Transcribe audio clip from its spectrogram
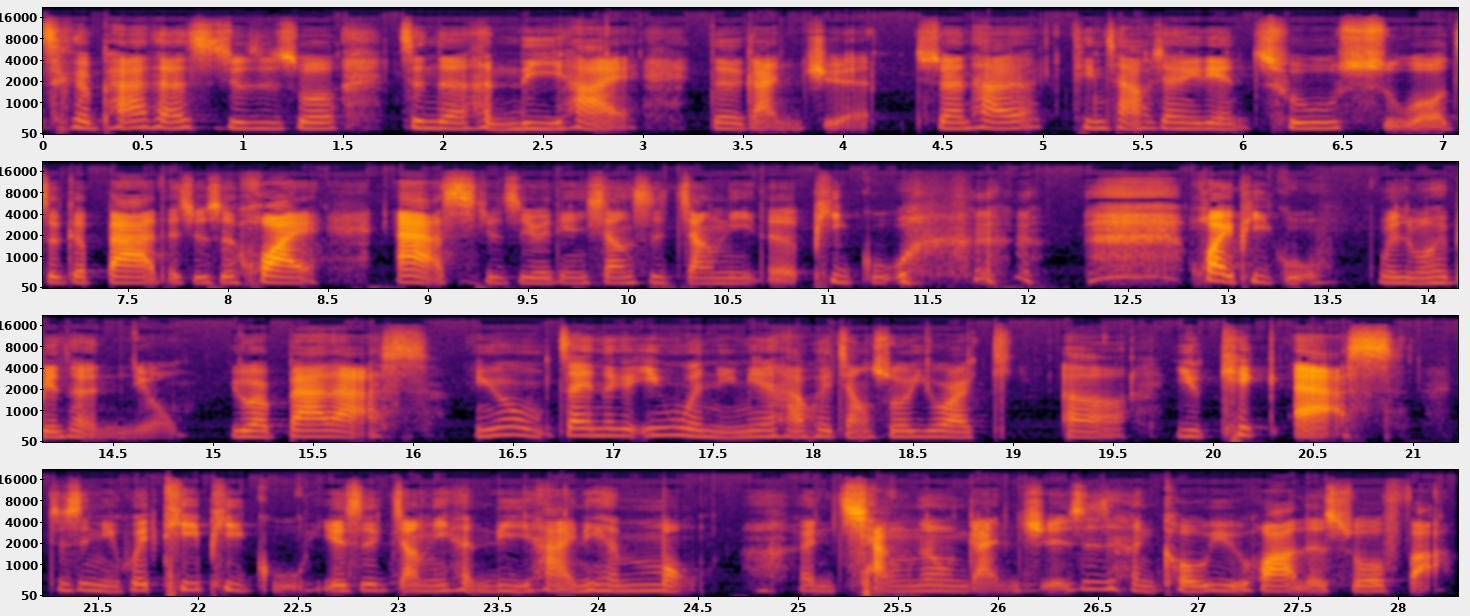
这个 badass 就是说真的很厉害的感觉。虽然它听起来好像有点粗俗哦，这个 bad 就是坏，ass 就是有点像是讲你的屁股，坏屁股为什么会变成很牛？You are badass，因为我们在那个英文里面还会讲说 you are 呃 you kick ass，就是你会踢屁股，也是讲你很厉害，你很猛，很强那种感觉，这是很口语化的说法。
